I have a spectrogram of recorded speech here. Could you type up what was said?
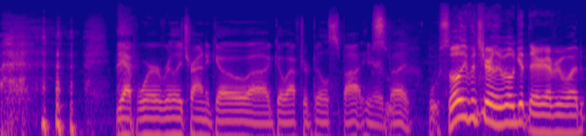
yep, we're really trying to go uh, go after Bill's spot here, but Slowly but surely, we'll get there, everyone.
